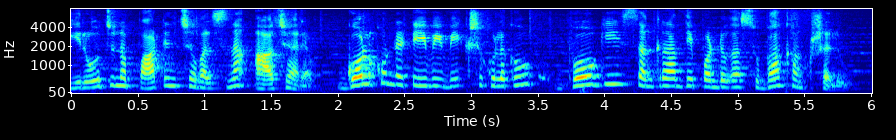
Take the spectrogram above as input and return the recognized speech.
ఈ రోజున పాటించవలసిన ఆచారం. గోల్కొండ టీవీ వీక్షకులకు భోగి సంక్రాంతి పండుగ శుభాకాంక్షలు.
